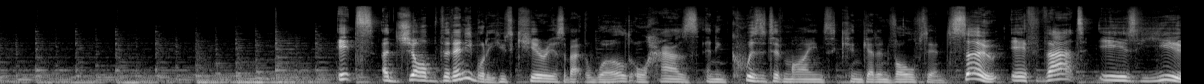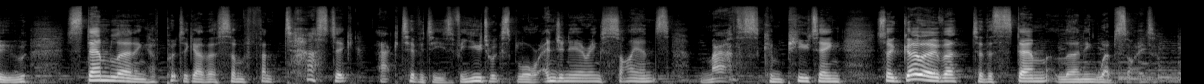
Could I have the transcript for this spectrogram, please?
It's a job that anybody who's curious about the world or has an inquisitive mind can get involved in. So, if that is you, STEM Learning have put together some fantastic activities for you to explore engineering, science, maths, computing. So, go over to the STEM Learning website.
